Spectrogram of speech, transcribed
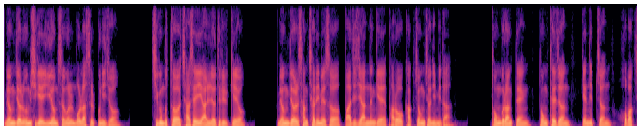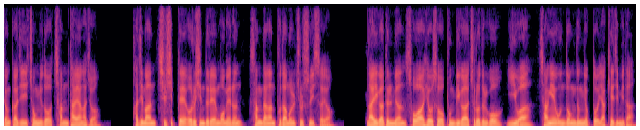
명절 음식의 위험성을 몰랐을 뿐이죠. 지금부터 자세히 알려드릴게요. 명절 상차림에서 빠지지 않는 게 바로 각종 전입니다. 동그랑땡, 동태전, 깻잎전, 호박전까지 종류도 참 다양하죠. 하지만 70대 어르신들의 몸에는 상당한 부담을 줄 수 있어요. 나이가 들면 소화 효소 분비가 줄어들고 이와 장의 운동 능력도 약해집니다.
